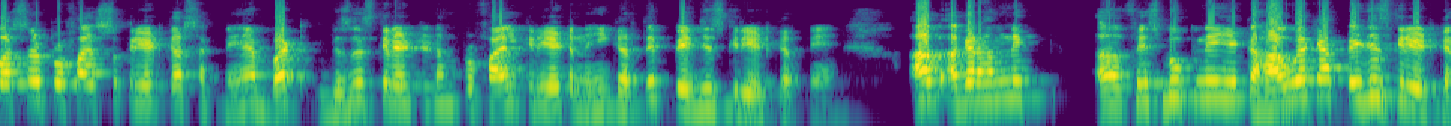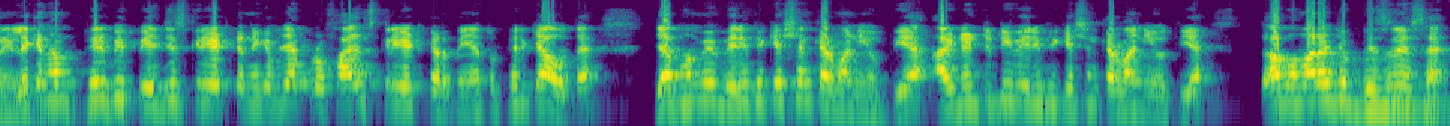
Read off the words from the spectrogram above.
पर्सनल प्रोफाइल्स तो क्रिएट कर सकते हैं बट बिज़नेस के रिलेटेड हम प्रोफ़ाइल क्रिएट नहीं करते पेजेस क्रिएट करते हैं। अब अगर हमने फेसबुक ने ये कहा हुआ है कि आप पेजेस क्रिएट करें, लेकिन हम फिर भी पेजेस क्रिएट करने के बजाय प्रोफाइल्स क्रिएट करते हैं तो फिर क्या होता है? जब हमें वेरिफिकेशन करवानी होती है आइडेंटिटी वेरिफिकेशन करवानी होती है तो अब हमारा जो बिज़नेस है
